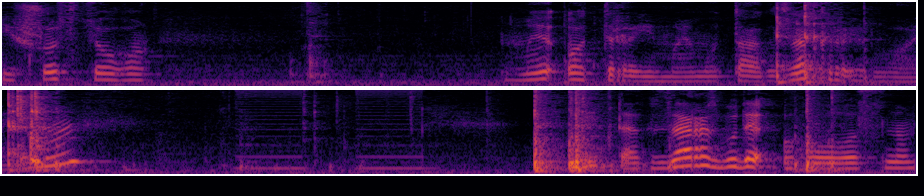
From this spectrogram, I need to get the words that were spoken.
І що з цього ми отримаємо. Так, закриваємо. І так, зараз буде голосно.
